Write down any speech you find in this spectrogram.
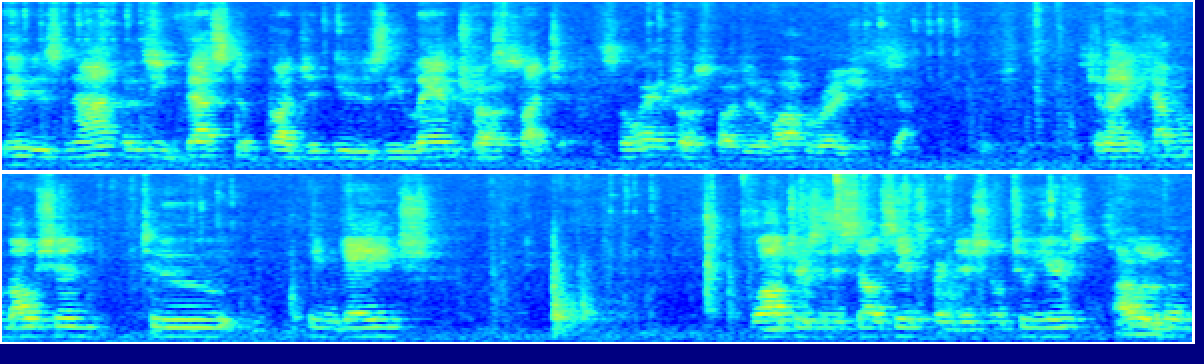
it is not the Vesta budget, it is the land trust Trust. budget. It's the land trust budget of operations. Yeah. Can I have a motion to engage Walters and Associates for additional two years? I would move.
